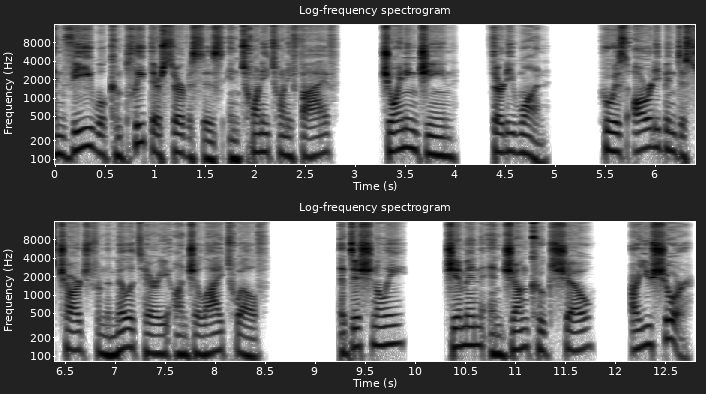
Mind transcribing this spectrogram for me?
and V will complete their services in 2025, joining Jin, 31, who has already been discharged from the military on July 12. Additionally, Jimin and Jungkook's show, Are You Sure?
